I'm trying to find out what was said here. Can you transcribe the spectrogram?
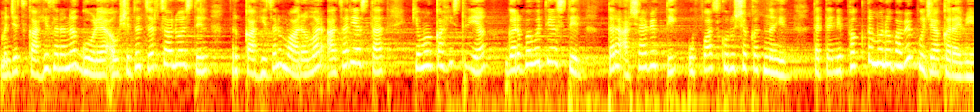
म्हणजेच काही जणांना गोळ्या औषधं जर चालू असतील तर काही जण वारंवार आजारी असतात किंवा काही स्त्रिया गर्भवती असतील तर अशा व्यक्ती उपवास करू शकत नाहीत. तर त्यांनी फक्त मनोभावे पूजा करावी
